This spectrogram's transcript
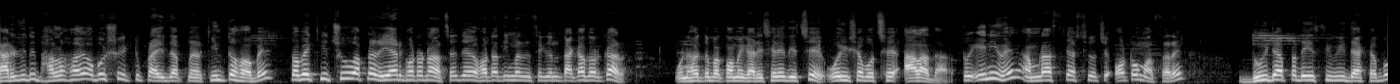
গাড়ি যদি ভালো হয়, অবশ্যই একটু প্রাইসে আপনার কিনতে হবে। তবে কিছু আপনার রেয়ার ঘটনা আছে যে হঠাৎ ইমার্জেন্সি একজন টাকা দরকার, উনি হয়তো বা কমে গাড়ি ছেড়ে দিচ্ছে, ওই হিসাব হচ্ছে আলাদা। তো এনিওয়ে আমরা আজকে আসছি হচ্ছে অটো মাস্টারে দুইটা আপনাদের এসইউভি দেখাবো,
